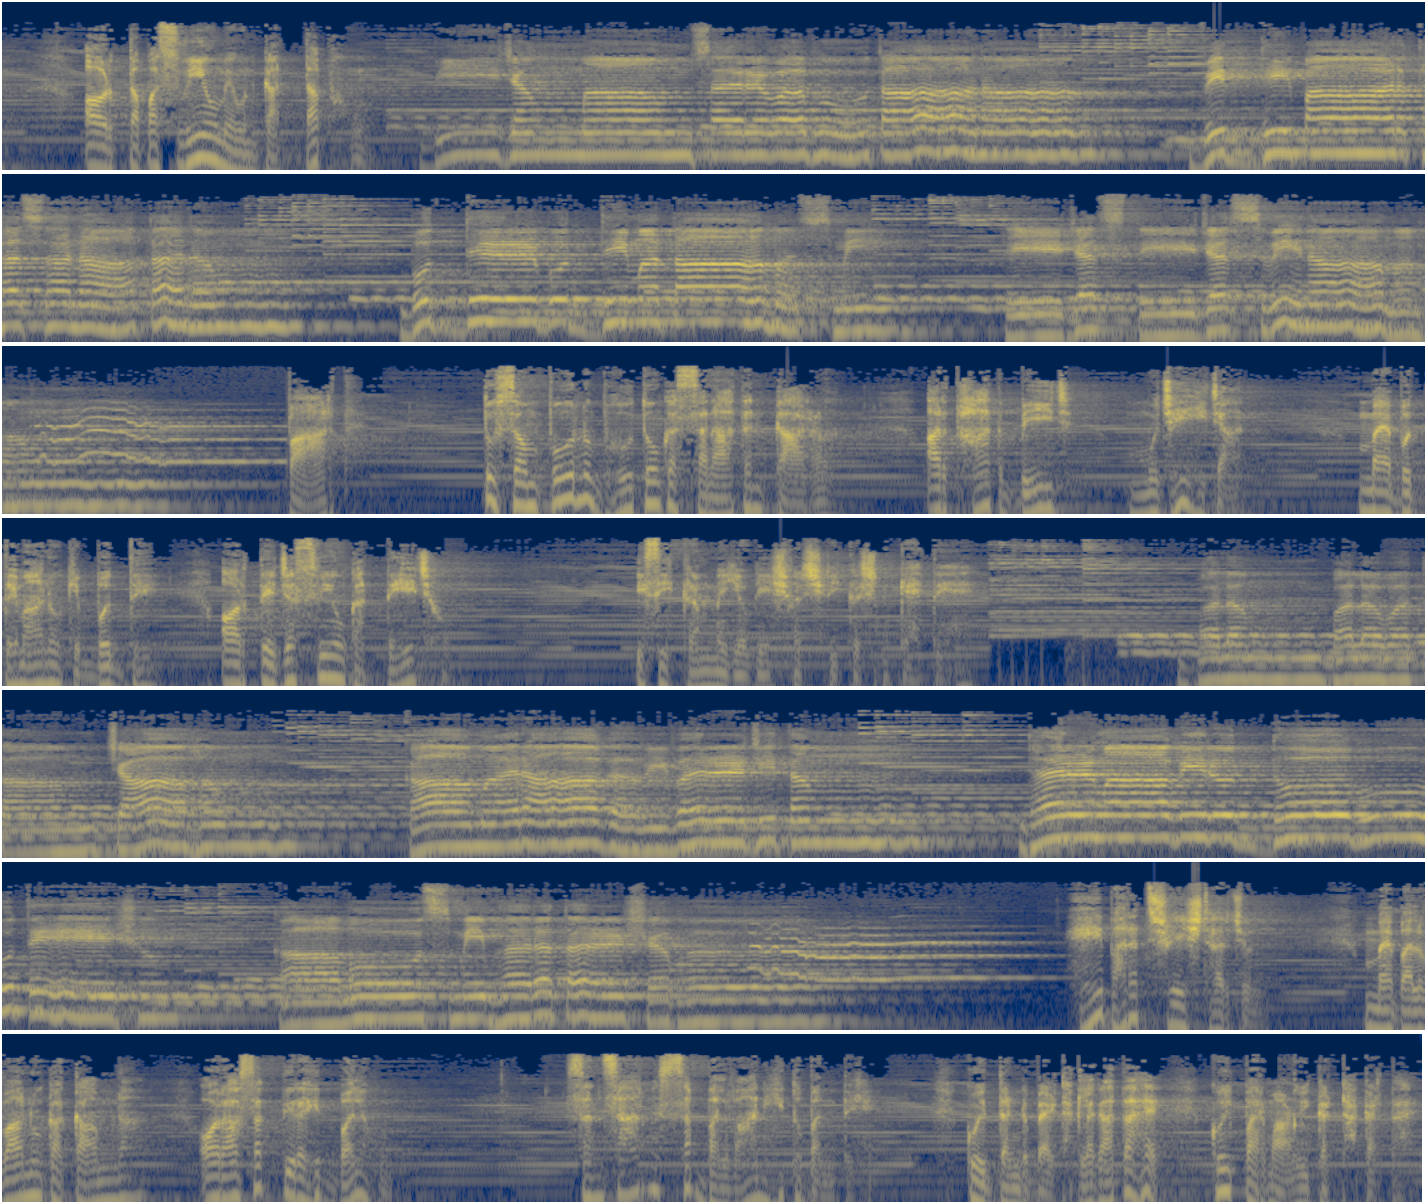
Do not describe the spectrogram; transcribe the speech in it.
और तपस्वियों में उनका तप हूँ। बीजम सर्वभूतानां विद्धि पार्थ सनातनम्। बुद्धिर्बुद्धिमतामस्मि तेजस्तेजस्विनामहम्। पार्थ, तू संपूर्ण भूतों का सनातन कारण, अर्थात बीज, मुझे ही जान। मैं बुद्धिमानों की बुद्धि और तेजस्वियों का तेज हूँ। इसी क्रम में योगेश्वर श्री कृष्ण कहते हैं बलम बलवतां चाहम कामराग विवर्जितम् धर्माविरुद्धो भूतेषु कामोऽस्मि भरतर्षभ। हे भरत श्रेष्ठ अर्जुन मैं बलवानों का कामना और आसक्ति रहित बल हूँ। संसार में सब बलवान ही तो बनते हैं। कोई दंड बैठक लगाता है, कोई परमाणु इकट्ठा करता है।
